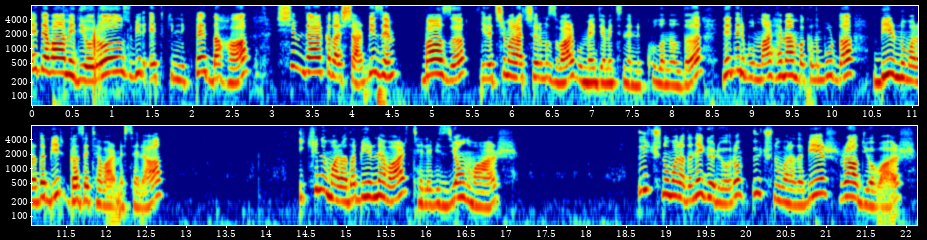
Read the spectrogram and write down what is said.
ve devam ediyoruz bir etkinlikle daha. Şimdi arkadaşlar bizim bazı iletişim araçlarımız var bu medya metinlerinin kullanıldığı. Nedir bunlar? Hemen bakalım burada bir numarada bir gazete var mesela. İki numarada bir ne var? Televizyon var. Üç numarada ne görüyorum? Üç numarada bir radyo var.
